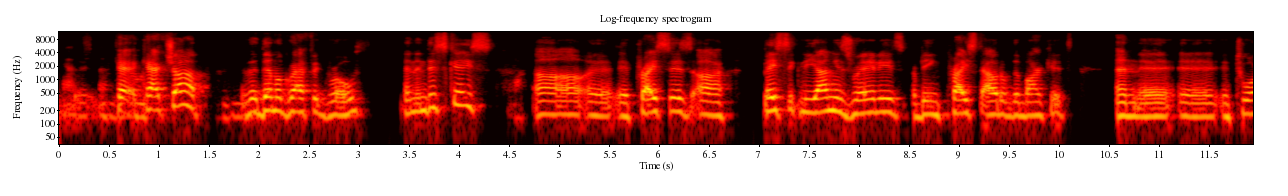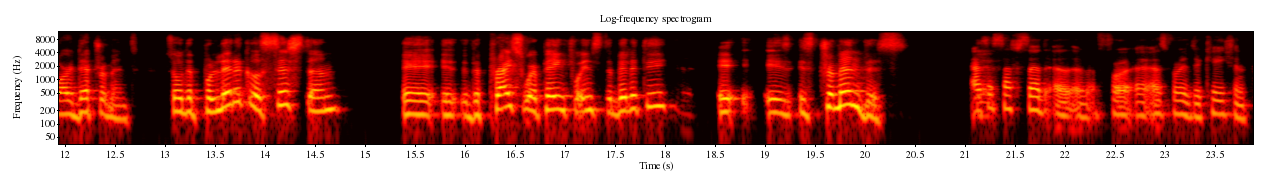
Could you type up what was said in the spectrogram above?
Catch ca- catch up Mhm. the demographic growth. And in this case, prices are basically young Israelis are being priced out of the market and uh, uh, to our detriment. So the political system, uh, uh, the price we're paying for instability i- is, is tremendous. As Yeah. Asaf said, uh, uh, for, uh, as for education,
